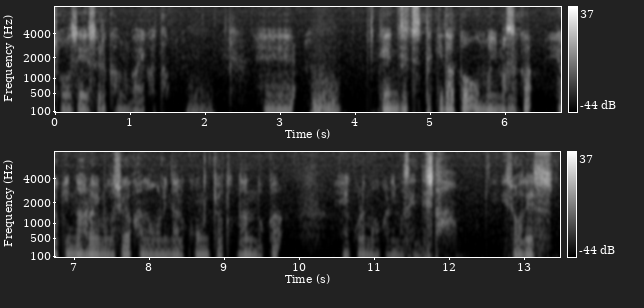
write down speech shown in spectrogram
調整する考え方、えー、現実的だと思いますが、預金の払い戻しが可能になる根拠となるのか、えー、これも分かりませんでした。以上です。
